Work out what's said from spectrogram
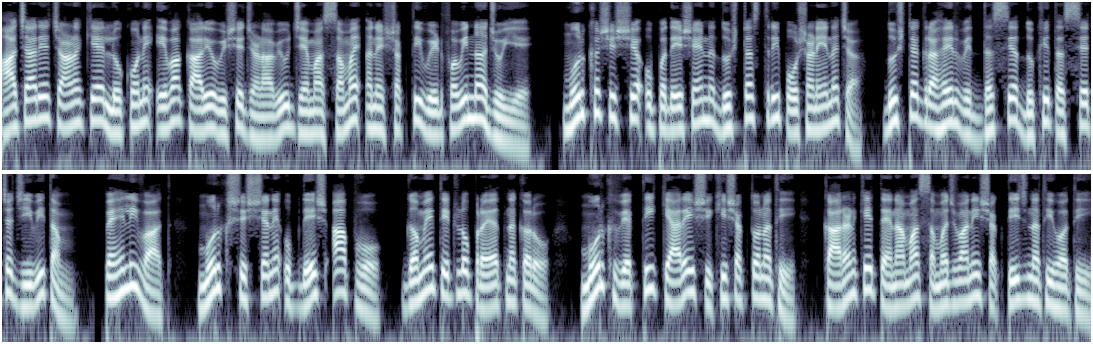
આચાર્ય ચાણક્યએ લોકોને એવા કાર્યો વિશે જણાવ્યું જેમાં સમય અને શક્તિ વેડફવી ન જોઈએ. મૂર્ખ શિષ્ય ઉપદેશેન દુષ્ટસ્ત્રી પોષણેન ચ દુષ્ટગ્રહૈર્વિદ્ધસ્ય દુઃખિતસ્ય ચ જીવિતમ. પહેલી વાત, મૂર્ખ શિષ્યને ઉપદેશ આપવો. ગમે તેટલો પ્રયત્ન કરો. મૂર્ખ વ્યક્તિ ક્યારેય શીખી શકતો નથી, કારણ કે તેનામાં સમજવાની શક્તિ જ નથી હોતી.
